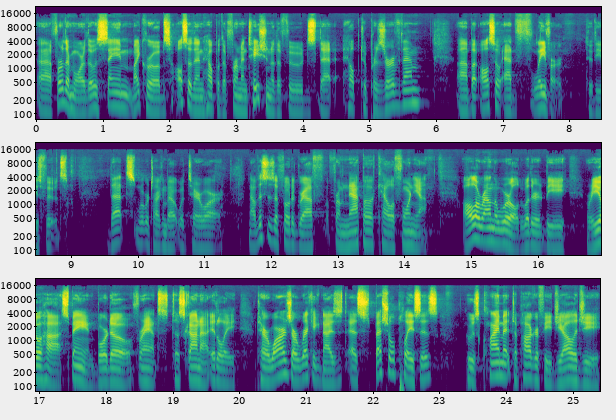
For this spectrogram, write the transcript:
uh, furthermore, those same microbes also then help with the fermentation of the foods that help to preserve them, uh, but also add flavor to these foods. That's what we're talking about with terroir. Now, this is a photograph from Napa, California. All around the world, whether it be Rioja, Spain, Bordeaux, France, Toscana, Italy, terroirs are recognized as special places whose climate, topography, geology,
